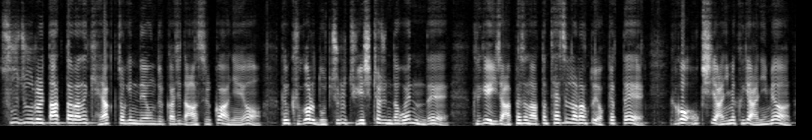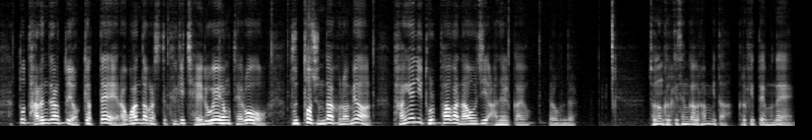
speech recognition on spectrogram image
수주를 땄다라는 계약적인 내용들까지 나왔을 거 아니에요. 그럼 그거를 노출을 뒤에 시켜준다고 했는데 그게 이제 앞에서 나왔던 테슬라랑 또 엮였대. 그거 혹시 아니면 그게 아니면 또 다른 데랑 또 엮였대 라고 한다 그랬을 때 그게 재료의 형태로 붙어준다 그러면 당연히 돌파가 나오지 않을까요, 여러분들? 저는 그렇게 생각을 합니다. 그렇기 때문에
